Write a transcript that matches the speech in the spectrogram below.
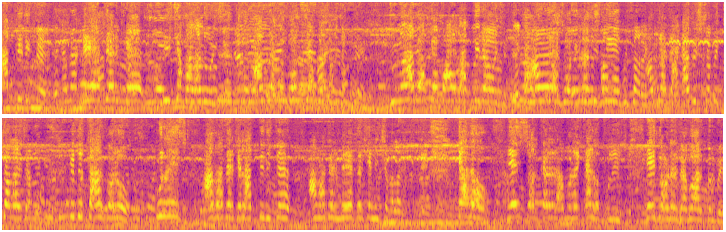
লাত্তি দিতে মেয়েদেরকে নিচে পালানো হয়েছে। আমরা তো বলছি আমাকে ভাই লাত্তি দেওয়া হয়েছে। আমরা ঢাকা বিশ্ববিদ্যালয়ে যাব। কিন্তু তারপরও পুলিশ আমাদেরকে লাত্তি দিচ্ছে আমাদের মেয়েদেরকে নিচে ফেলা দিচ্ছে কেন? এই সরকারের আমলে কেন পুলিশ এই ধরনের ব্যবহার করবে?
